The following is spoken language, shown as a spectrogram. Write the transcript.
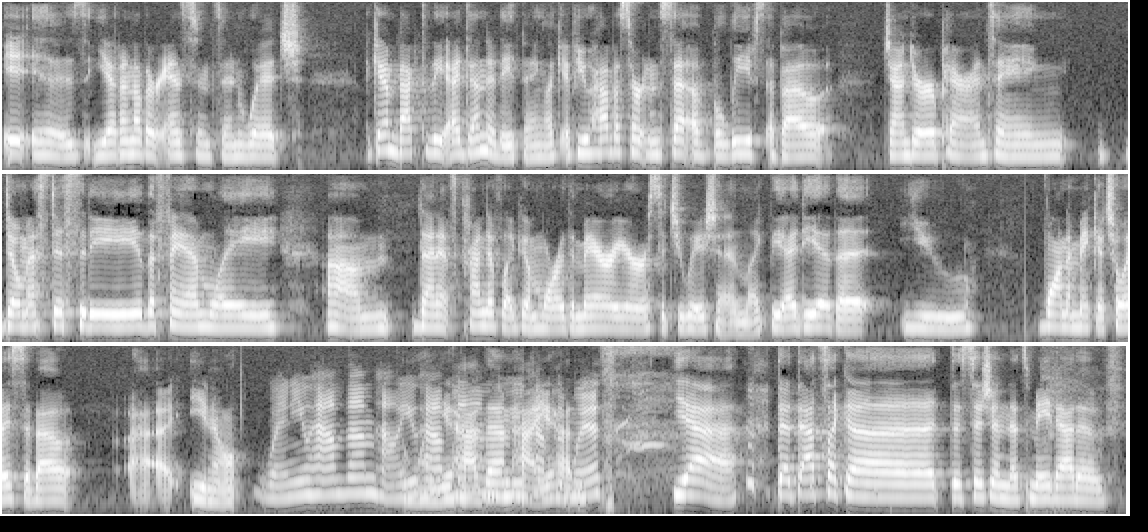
it is yet another instance in which, again, back to the identity thing, like if you have a certain set of beliefs about gender, parenting, domesticity, the family, um, then it's kind of like a more the merrier situation. Like the idea that you want to make a choice about, uh, you know, When you have them, how you have you them, have them, how you have them. with. yeah, that that's like a decision that's made out of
